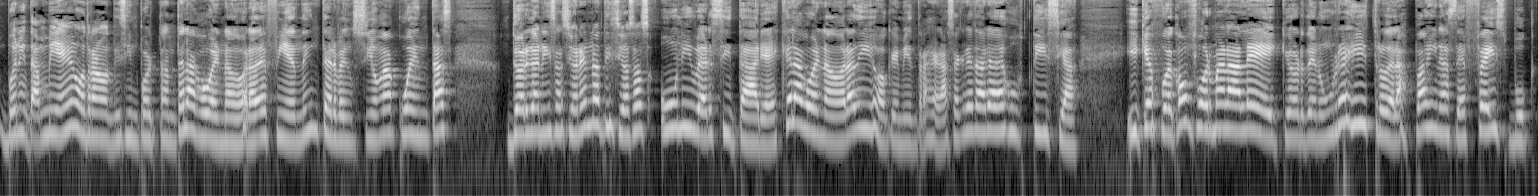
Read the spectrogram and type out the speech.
Bueno, y también otra noticia importante, la gobernadora defiende intervención a cuentas de organizaciones noticiosas universitarias. Es que la gobernadora dijo que mientras era secretaria de Justicia y que fue conforme a la ley que ordenó un registro de las páginas de Facebook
